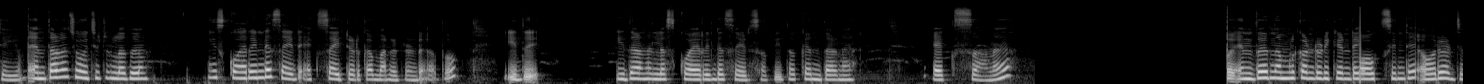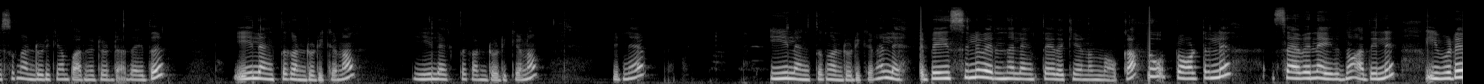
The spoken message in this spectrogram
ചെയ്യും. എന്താണ് ചോദിച്ചിട്ടുള്ളത്? ഈ സ്ക്വയറിന്റെ സൈഡ് എക്സ് ആയിട്ട് എടുക്കാൻ പറഞ്ഞിട്ടുണ്ട്. അപ്പോൾ ഇത് ഇതാണല്ലോ സ്ക്വയറിന്റെ സൈഡ്സ് അപ്പോൾ ഇതൊക്കെ എന്താണ്? എക്സ് ആണ്. എന്ത് നമ്മൾ കണ്ടുപിടിക്കേണ്ട ബോക്സിന്റെ ഓരോ അഡ്ജസ്റ്റും കണ്ടുപിടിക്കാൻ പറഞ്ഞിട്ടുണ്ട്. അതായത് ഈ ലെങ്ത്ത് കണ്ടുപിടിക്കണം ഈ ലെങ്ത്ത് കണ്ടുപിടിക്കണം പിന്നെ ഈ ലെങ്ത്തും കണ്ടുപിടിക്കണം അല്ലേ? ബേസിൽ വരുന്ന ലെങ്ത്ത് ഏതൊക്കെയാണെന്ന് നോക്കാം. ടോട്ടൽ സെവൻ ആയിരുന്നു. അതിൽ ഇവിടെ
